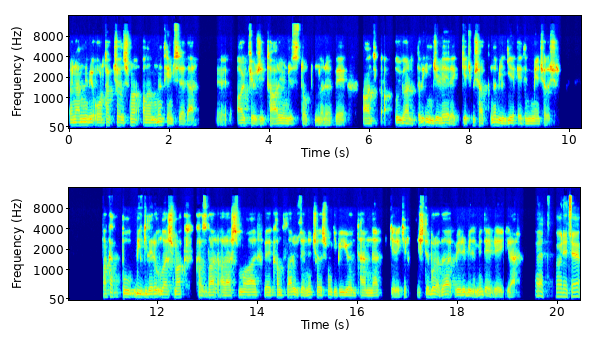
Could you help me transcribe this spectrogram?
önemli bir ortak çalışma alanını temsil eder. E, arkeoloji, tarih öncesi toplumları ve antik uygarlıkları inceleyerek geçmiş hakkında bilgi edinmeye çalışır. Fakat bu bilgilere ulaşmak, kazılar, araştırmalar ve kanıtlar üzerine çalışma gibi yöntemler gerekir. İşte burada veri bilimi devreye girer. Evet, böylece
